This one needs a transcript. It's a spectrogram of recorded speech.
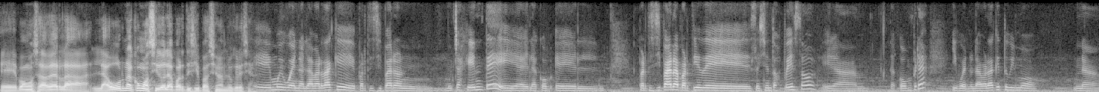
eh, vamos a ver la, la, urna. ¿Cómo ha sido la participación, Lucrecia? Eh, muy buena, la verdad que participaron mucha gente. Eh, la, el, participar a partir de 600 pesos era la compra. Y bueno, la verdad que tuvimos una,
